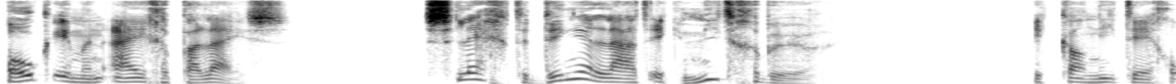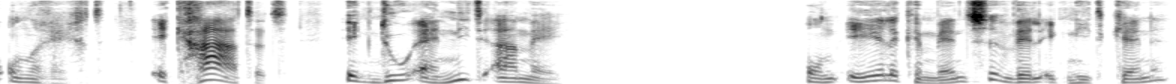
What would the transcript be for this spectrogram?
ook in mijn eigen paleis. Slechte dingen laat ik niet gebeuren. Ik kan niet tegen onrecht. Ik haat het. Ik doe er niet aan mee. Oneerlijke mensen wil ik niet kennen.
